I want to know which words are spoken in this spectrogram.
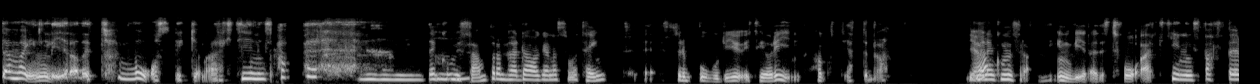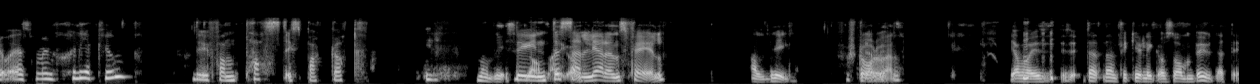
Den var inlirad i två stycken arktidningspapper. Mm, Den kom ju Mm. fram på de här dagarna som var tänkt. Så det borde ju i teorin ha gått jättebra. Ja. Men den kommer fram invirad i två arktidningspapper och är som en geléklump. Det är fantastiskt packat. Det är inte säljarens fel, Aldrig. förstår Jag du väl? Jag var ju, den, den fick ju ligga hos ombudet i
